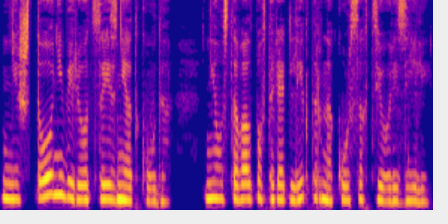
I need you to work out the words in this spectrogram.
Ничто не берется из ниоткуда не уставал повторять лектор на курсах теории зелий.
